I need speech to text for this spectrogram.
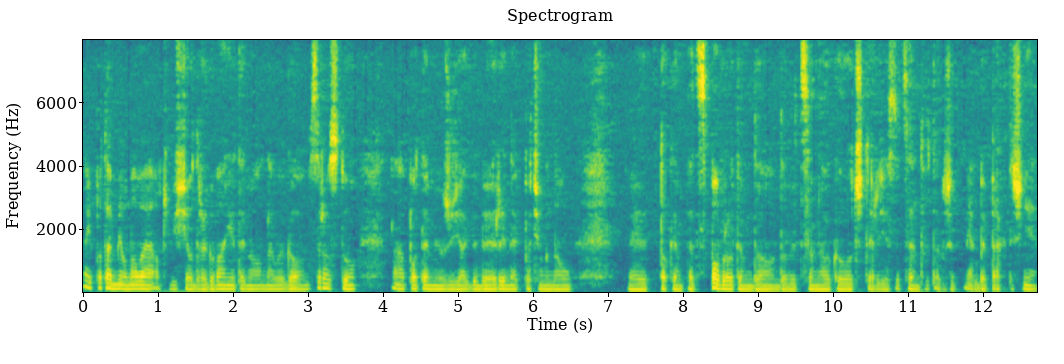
No i potem miał małe oczywiście odreagowanie tego małego wzrostu, a potem już jak gdyby rynek pociągnął y, token Fed z powrotem do, do wyceny około 40 centów, także jakby praktycznie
